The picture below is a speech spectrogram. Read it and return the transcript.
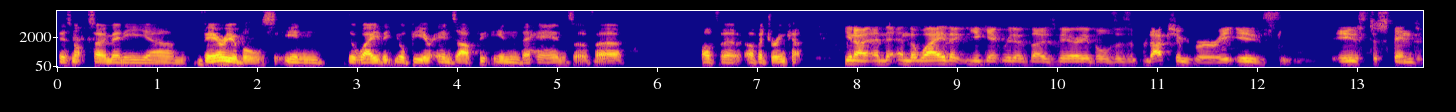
there's not so many um, variables in the way that your beer ends up in the hands of a of a of a drinker. You know, and and the way that you get rid of those variables as a production brewery is is to spend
